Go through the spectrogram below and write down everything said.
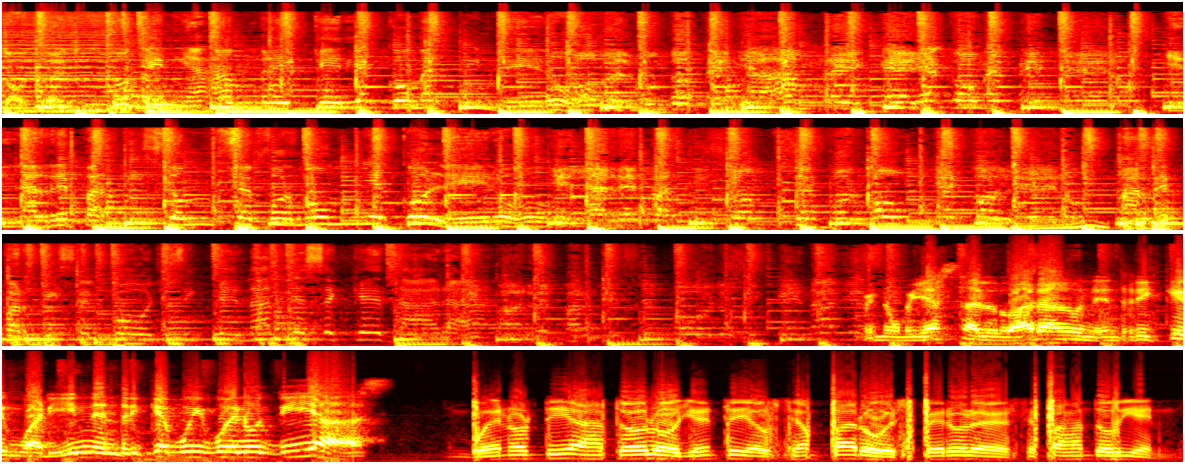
Todo el mundo tenía hambre y quería saludar a don Enrique Guarín. Enrique, muy buenos días. Buenos días a todos los oyentes y a usted, Amparo. Espero le esté pasando bien.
